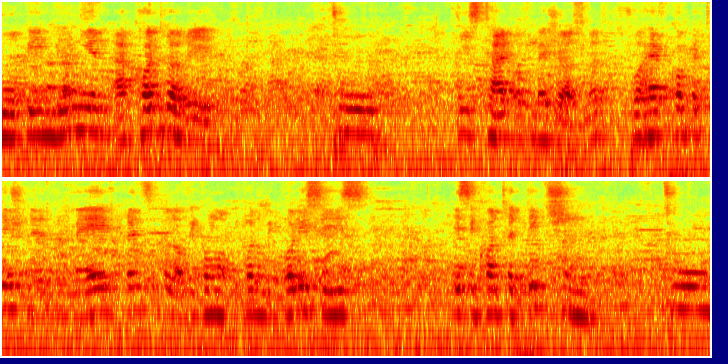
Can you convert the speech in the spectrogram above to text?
European Union are contrary to these type of measures. Not to have competition as the main principle of econo economic policies is in contradiction to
